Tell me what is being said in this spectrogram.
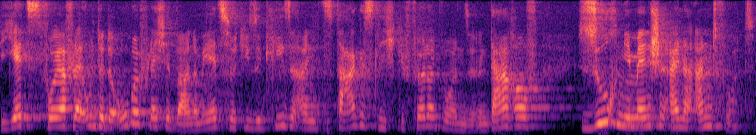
die jetzt vorher vielleicht unter der Oberfläche waren, aber jetzt durch diese Krise ans Tageslicht gefördert worden sind. Und darauf suchen die Menschen eine Antwort.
